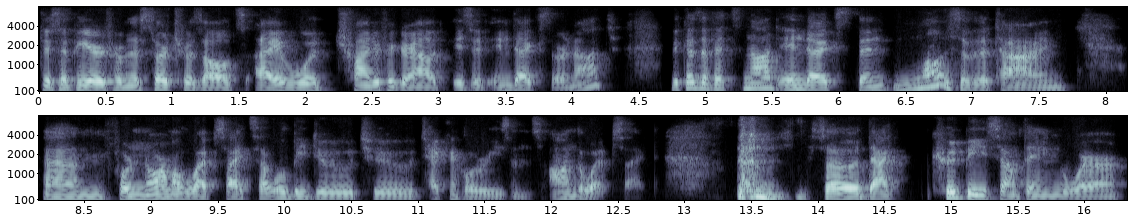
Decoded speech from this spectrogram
disappeared from the search results, I would try to figure out, is it indexed or not? Because if it's not indexed, then most of the time, um, for normal websites, that will be due to technical reasons on the website. so that could be something where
